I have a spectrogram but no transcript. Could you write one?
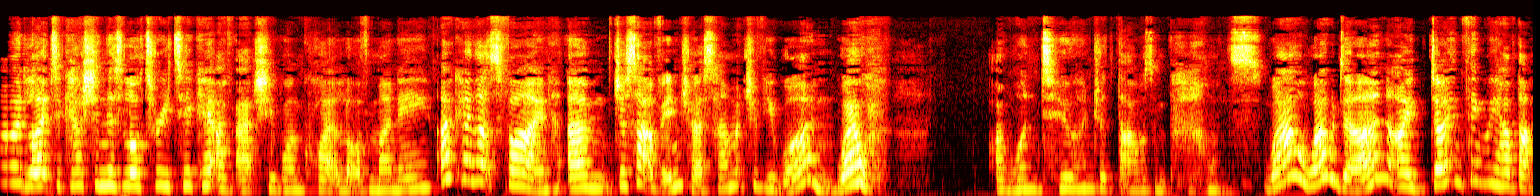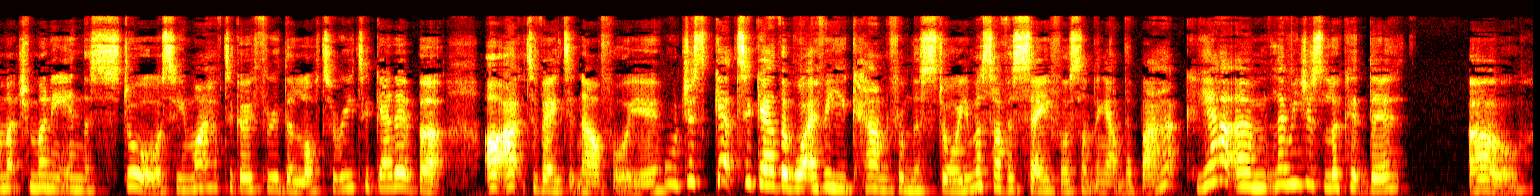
I would like to cash in this lottery ticket. I've actually won quite a lot of money. Okay, that's fine. Um, just out of interest, how much have you won? Well, I won £200,000. Wow, well done. I don't think we have that much money in the store, so you might have to go through the lottery to get it, but I'll activate it now for you. Well, just get together whatever you can from the store. You must have a safe or something at the back. Yeah, um, let me just look at this. Oh.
